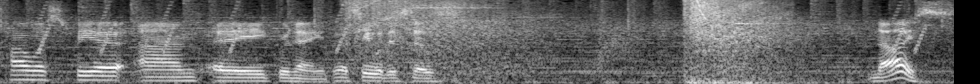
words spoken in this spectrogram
power sphere and a grenade. Let's see what this does. Nice.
